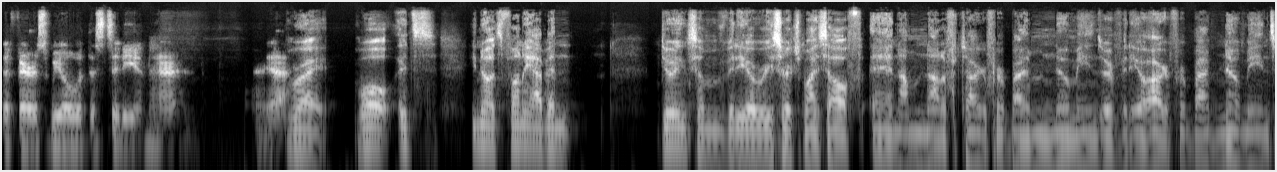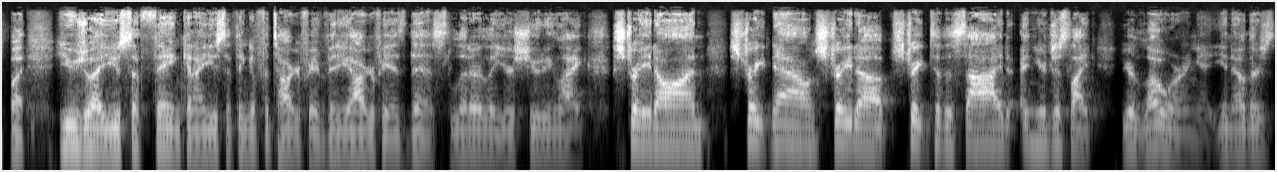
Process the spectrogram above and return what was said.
the Ferris wheel with the city in there. Yeah. Right. Well, it's you know, it's funny. I've been doing some video research myself, and I'm not a photographer by no means or a videographer by no means. But usually, I used to think, and I used to think of photography and videography as this: literally, you're shooting like straight on, straight down, straight up, straight to the side, and you're just like you're lowering it. You know, there's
